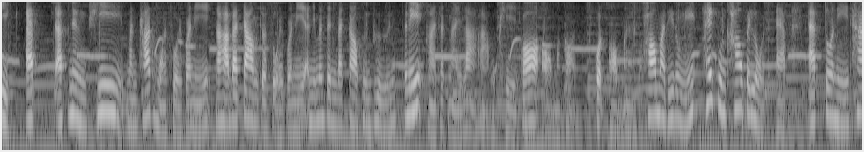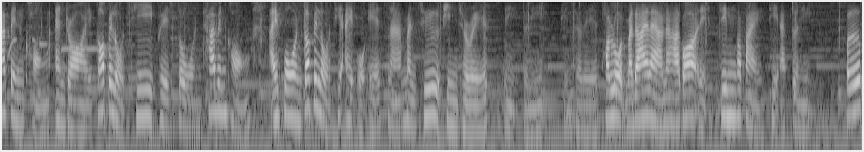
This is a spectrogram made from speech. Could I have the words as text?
อีกแอป แอปหนึ่งที่มันพาดหัวสวยกว่านี้นะคะแบ็กกราวมันจะสวยกว่านี้ อันนี้มันเป็นแบ็กกราวพื้นๆทีนี้หาจากไหนล่ะอะโอเค ก็ออกมาก่อนกดออกมาเข้ามาที่ตรงนี้ ให้คุณเข้าไปโหลดแอปแอปตัวนี้ถ้าเป็นของ Android ก็ไปโหลดที่ Play Store ถ้าเป็นของ iPhone ก็ไปโหลดที่ iOS นะ มันชื่อ Pinterest นี่ตัวนี้ Pinterest พอโหลดมาได้แล้วนะคะ ก็เนี่ยจิ้มเข้าไปที่แอปตัวนี้ปุ๊บ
